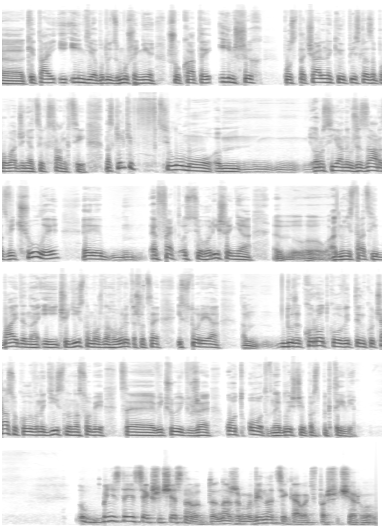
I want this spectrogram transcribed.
е, Китай і Індія будуть змушені шукати інших. Постачальників після запровадження цих санкцій. Наскільки в цілому ем, росіяни вже зараз відчули е, ефект ось цього рішення е, адміністрації Байдена, і чи дійсно можна говорити, що це історія там дуже короткого відтинку часу, коли вони дійсно на собі це відчують вже от-от в найближчій перспективі? Ну, мені здається, якщо чесно, от наша війна цікавить в першу чергу,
